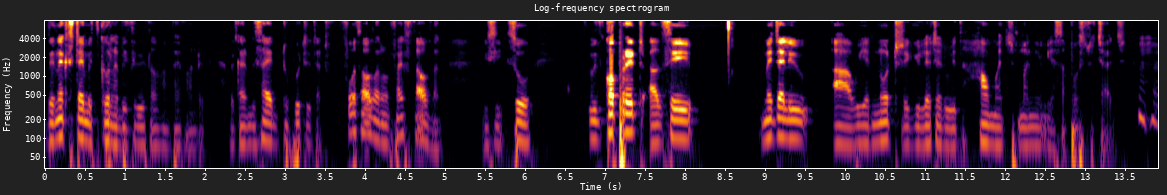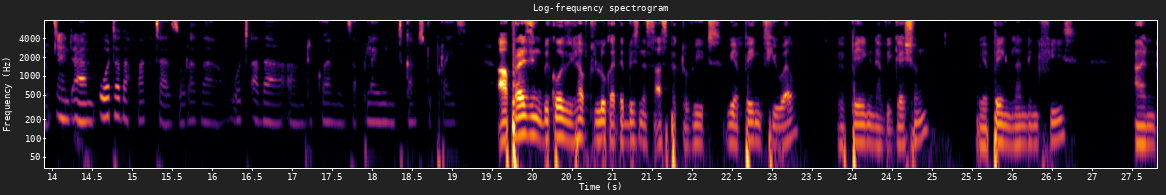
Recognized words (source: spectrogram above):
the next time it's going to be 3,500. We can decide to put it at 4,000 or 5,000, you see. So with corporate, I'll say majorly uh, we are not regulated with how much money we are supposed to charge. hmm And um, what other factors or other what other um, requirements apply when it comes to pricing? Our pricing, because you have to look at the business aspect of it, we are paying fuel, we're paying navigation, we are paying landing fees, and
